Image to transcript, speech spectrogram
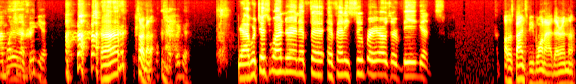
I'm watching Yeah. my figure. Huh? Sorry about that. Yeah, we're just wondering if the if any superheroes are vegans. Oh, there's bound to be one out there, isn't there?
